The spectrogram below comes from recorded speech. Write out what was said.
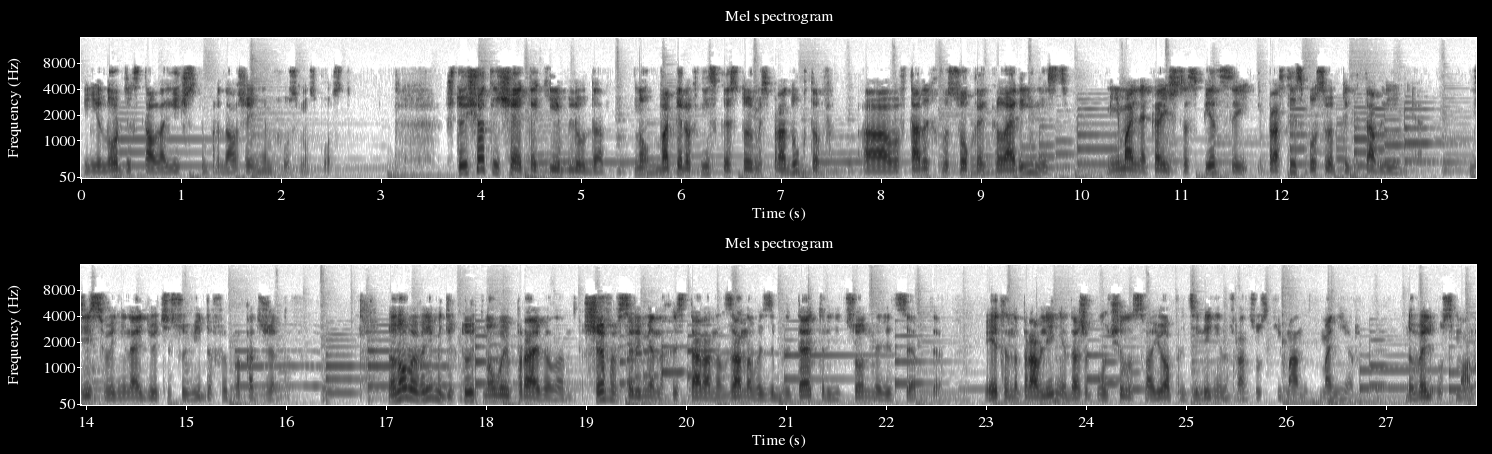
И Nordic стал логическим продолжением Хусманскост. Что еще отличает такие блюда? Ну, во-первых, низкая стоимость продуктов, а во-вторых, высокая калорийность, минимальное количество специй и простые способы приготовления. Здесь вы не найдете сувидов и покаджетов. Но новое время диктует новые правила. Шефы в современных ресторанах заново изобретают традиционные рецепты. И это направление даже получило свое определение на французский манер – «Новель Усман».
